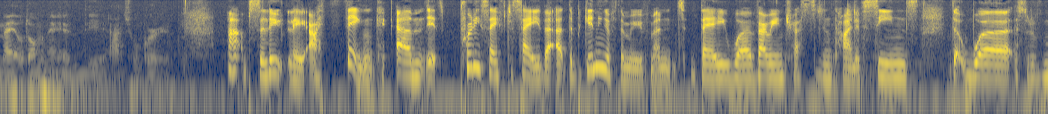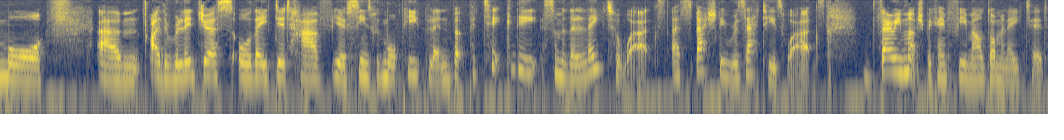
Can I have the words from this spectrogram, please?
male dominated the actual group. Absolutely. I think um, it's pretty safe to say that at the beginning of the movement, they were very interested in kind of scenes that were sort of more um, either religious or they did have you know scenes with more people in. But particularly some of the later works, especially Rossetti's works, very much became female dominated.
